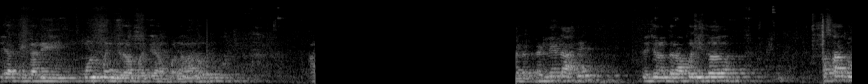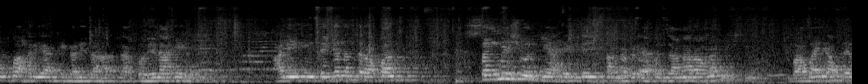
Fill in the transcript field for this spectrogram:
या ठिकाणी मूळ मंदिरामध्ये आपण आलो. घडलेला आहे. त्याच्यानंतर आपण इथं प्रसाद उपहार या ठिकाणी दाखवलेला आहे. आणि त्याच्यानंतर आपण संगमेश्वर जे आहे ते स्थानाकडे आपण जाणार आहोत. बाबाही आपल्या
